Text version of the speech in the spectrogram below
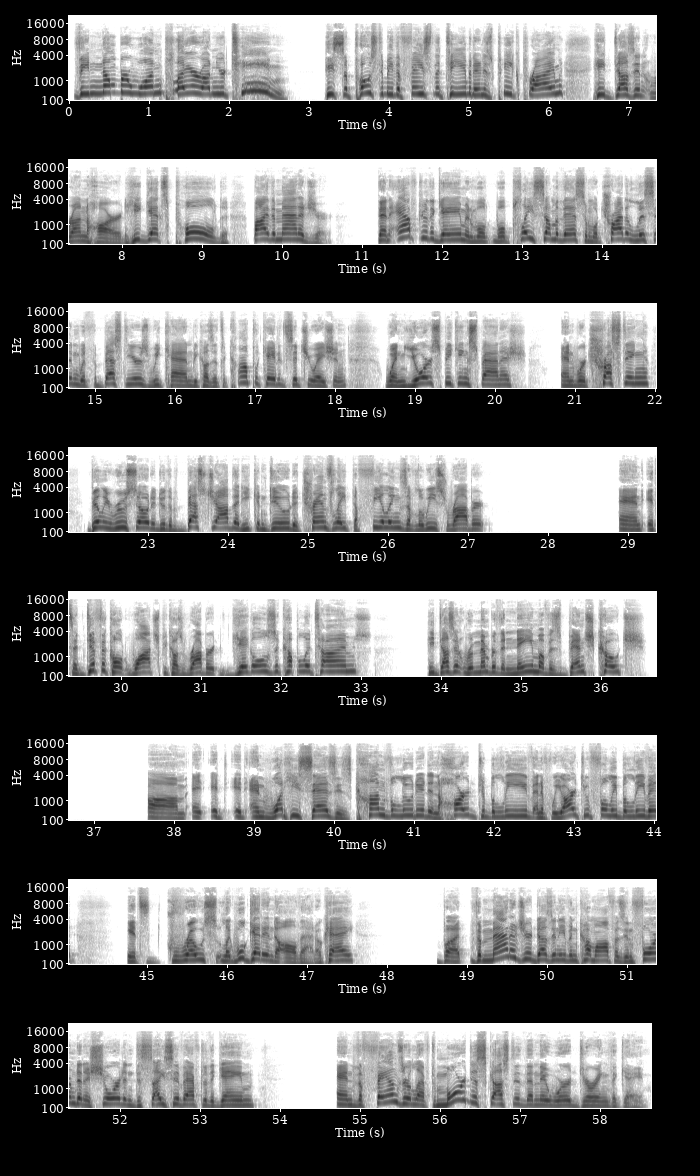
the number one player on your team. He's supposed to be the face of the team, and in his peak prime, he doesn't run hard. He gets pulled by the manager. Then after the game, and we'll we'll play some of this, and we'll try to listen with the best ears we can because it's a complicated situation when you're speaking Spanish, and we're trusting Billy Russo to do the best job that he can do to translate the feelings of Luis Robert. And it's a difficult watch because Robert giggles a couple of times. He doesn't remember the name of his bench coach. Um, it, it, it, and what he says is convoluted and hard to believe. And if we are to fully believe it, it's gross. Like, we'll get into all that, okay? But the manager doesn't even come off as informed and assured and decisive after the game. And the fans are left more disgusted than they were during the game.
